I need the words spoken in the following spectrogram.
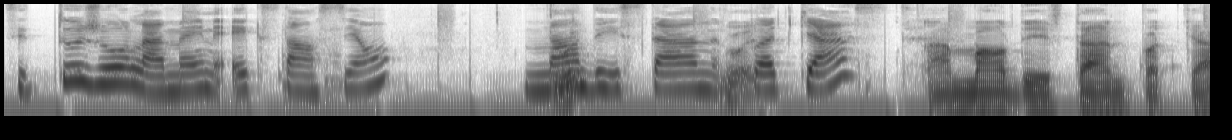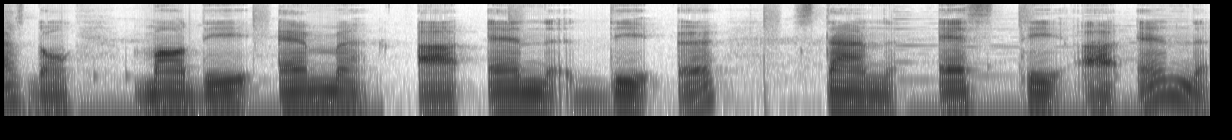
C'est toujours la même extension. Mandestan Podcast. Un Mandestan Podcast, donc Mandé M-A-N-D-E. Stan, S-T-A-N,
